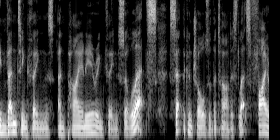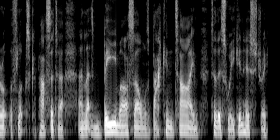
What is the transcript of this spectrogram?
inventing things and pioneering things. So let's set the controls of the TARDIS, let's fire up the flux capacitor, and let's beam ourselves back in time to this week in history.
